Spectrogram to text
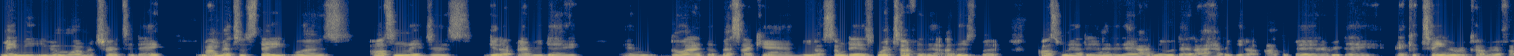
made me even more mature today. My mental state was ultimately just get up every day and go at it the best I can. You know, some days we're tougher than others, but ultimately at the end of the day, I knew that I had to get up out the bed every day and continue to recover if I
